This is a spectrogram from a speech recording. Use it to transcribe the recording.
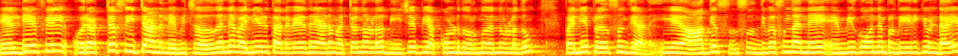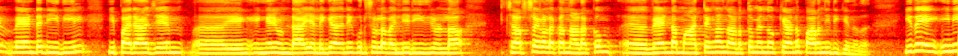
എൽ ഡി എഫിൽ ഒരൊറ്റ സീറ്റാണ് ലഭിച്ചത്. അത് തന്നെ വലിയൊരു തലവേദനയാണ്. മറ്റൊന്നുള്ളത് ബി ജെ പി അക്കൗണ്ട് തുറന്നു എന്നുള്ളതും വലിയ പ്രതിസന്ധിയാണ്. ഈ ആദ്യ ദിവസം തന്നെ എം വി ഗോവിന്ദൻ പ്രതികരിക്കുകയുണ്ടായി. വേണ്ട രീതിയിൽ ഈ പരാജയം എങ്ങനെ ഉണ്ടായി അല്ലെങ്കിൽ അതിനെക്കുറിച്ചുള്ള വലിയ രീതിയിലുള്ള ചർച്ചകളൊക്കെ നടക്കും വേണ്ട മാറ്റങ്ങൾ നടത്തുമെന്നൊക്കെയാണ് പറഞ്ഞിരിക്കുന്നത്. ഇത് ഇനി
